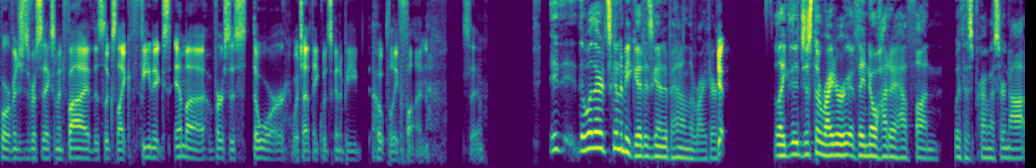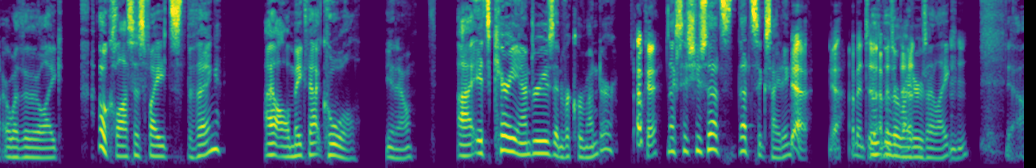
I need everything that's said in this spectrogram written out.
for Avengers vs. X Men Five. This looks like Phoenix Emma versus Thor, which I think was going to be hopefully fun. So It, it- whether it's going to be good is going to depend on the writer. Yep. Like the- just the writer, if they know how to have fun with this premise or not, or whether they're like, "Oh, Colossus fights the thing, I'll make that cool." You know, uh, it's Kaare Andrews and Rick Remender okay, next issue, so that's that's exciting. yeah, yeah, I'm into. those, I'm those are that. writers I like. Mhm. Yeah.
